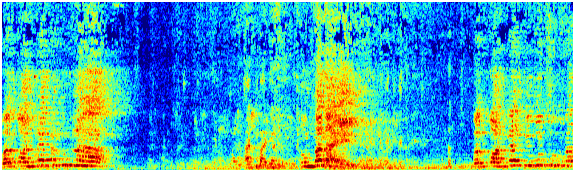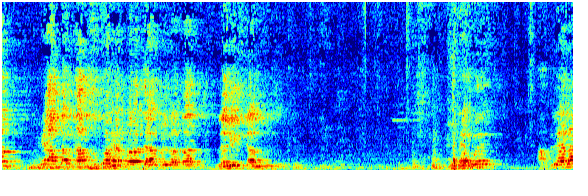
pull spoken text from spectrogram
पण कॉन्ट्रॅक्टर कुठला तुमचा नाही. पण कॉन्ट्रॅक्ट किती सुचणार. हे आमदार काम सुचवा ह्यात मला चार पैसे जातात लगेच काम सुचतो त्यामुळे आपल्याला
